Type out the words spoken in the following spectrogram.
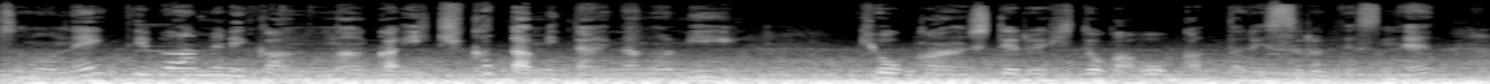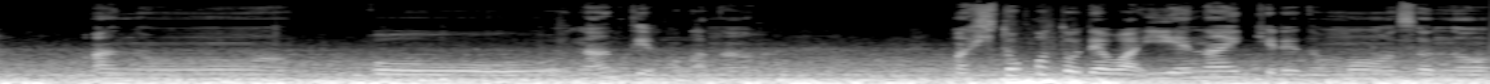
そのネイティブアメリカンのなんか生き方みたいなのに共感してる人が多かったりするんですね。あの、こう何て言うのかな。まあ、一言では言えないけれどもその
